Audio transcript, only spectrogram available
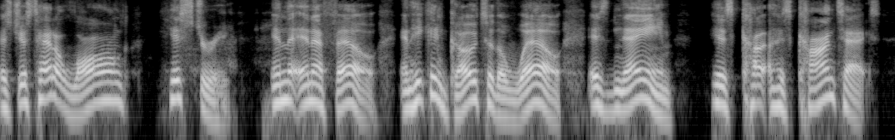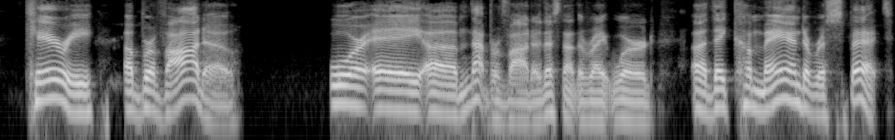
has just had a long history in the NFL and he can go to the well. His name, his co- his contacts carry a bravado or a um, not bravado. That's not the right word. Uh, they command a respect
